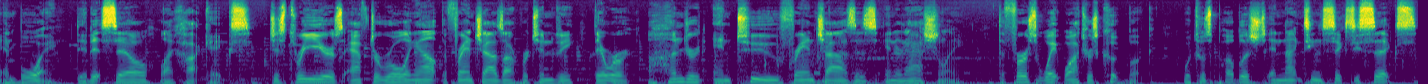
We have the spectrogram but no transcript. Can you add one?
And boy, did it sell like hotcakes. Just three years after rolling out the franchise opportunity, there were 102 franchises internationally. The first Weight Watchers cookbook, which was published in 1966,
